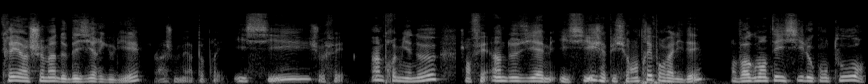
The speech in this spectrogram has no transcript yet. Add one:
créer un chemin de Bézier régulier. Voilà, je me mets à peu près ici. Je fais un premier nœud, j'en fais un deuxième ici. J'appuie sur entrée pour valider. On va augmenter ici le contour.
